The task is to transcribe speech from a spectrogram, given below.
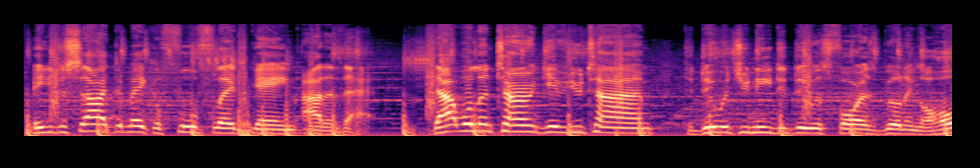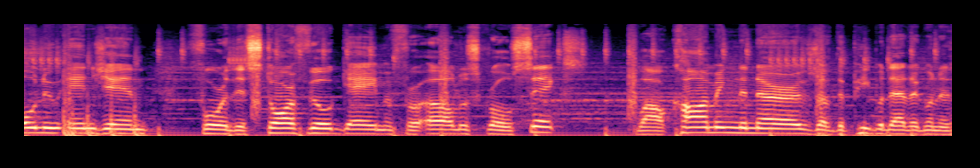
and you decide to make a full-fledged game out of that. That will in turn give you time to do what you need to do as far as building a whole new engine for this Starfield game and for Elder Scrolls 6 while calming the nerves of the people that are going to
